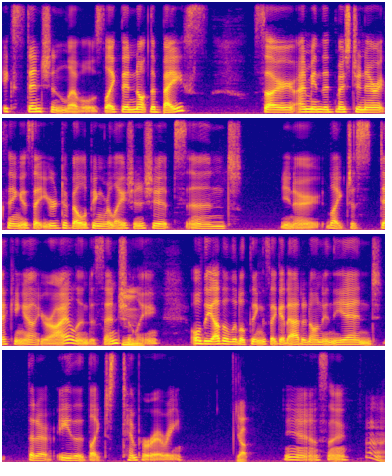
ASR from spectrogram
extension levels. Like they're not the base. So I mean the most generic thing is that you're developing relationships and, you know, like just decking out your island essentially. Hmm. All the other little things that get added on in the end that are either like just temporary. Yep. Yeah. So Huh.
